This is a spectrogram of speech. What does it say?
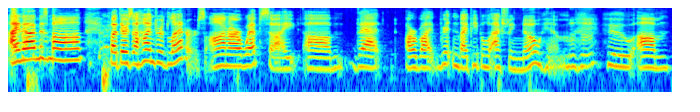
I know I'm his mom, but there's a hundred letters on our website um, that are by, written by people who actually know him, who um,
